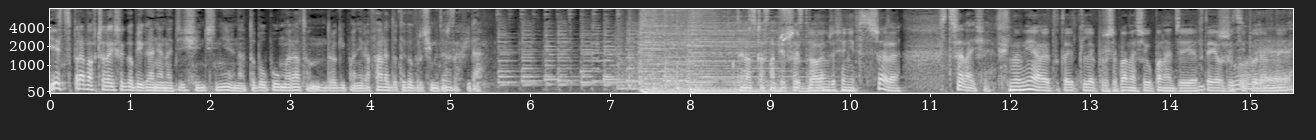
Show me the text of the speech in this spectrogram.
Jest sprawa wczorajszego biegania na 10. Nie, na to był półmaraton, drogi Panie Rafale, do tego wrócimy też za chwilę. Teraz czas na pierwsze Bałem, że się nie wstrzelę. Strzelaj się. No nie, ale tutaj tyle, proszę pana, się u pana dzieje w tej audycji Człowiek. porannej.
